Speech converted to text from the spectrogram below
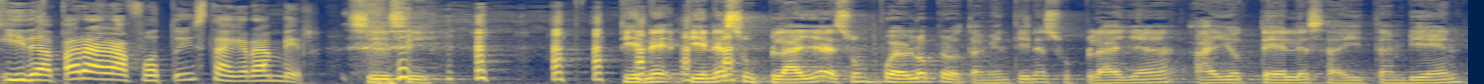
y da para la foto Instagramer. Sí, sí. tiene, tiene su playa, es un pueblo, pero también tiene su playa, hay hoteles ahí también,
